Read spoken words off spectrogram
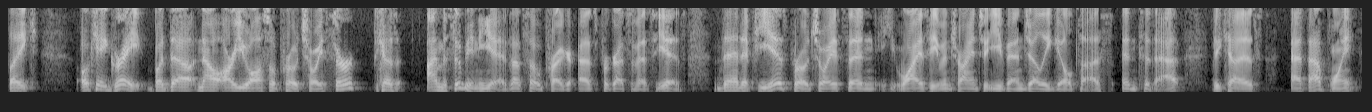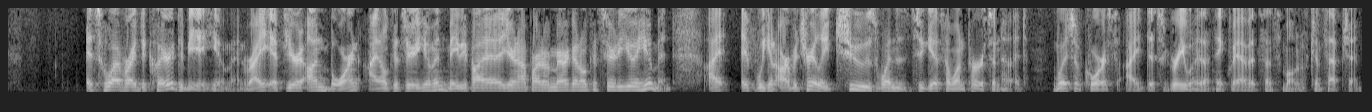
Like, okay, great, but the, now are you also pro-choicer? Because I'm assuming he is, as so as progressive as he is. Then if he is pro-choice, then he, why is he even trying to evangeli guilt us into that? Because at that point, it's whoever I declared to be a human, right? If you're unborn, I don't consider you a human. Maybe if I, you're not part of America, I don't consider you a human. I, if we can arbitrarily choose when to give someone personhood, which of course I disagree with. I think we have it since the moment of conception.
